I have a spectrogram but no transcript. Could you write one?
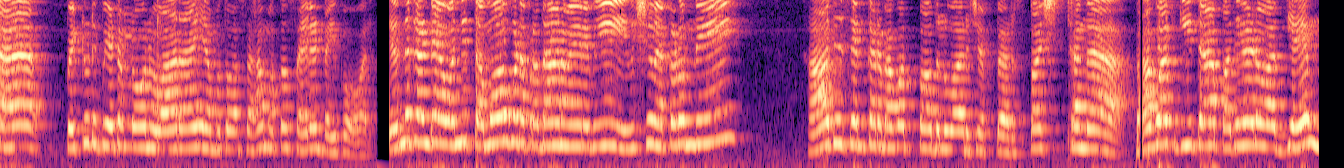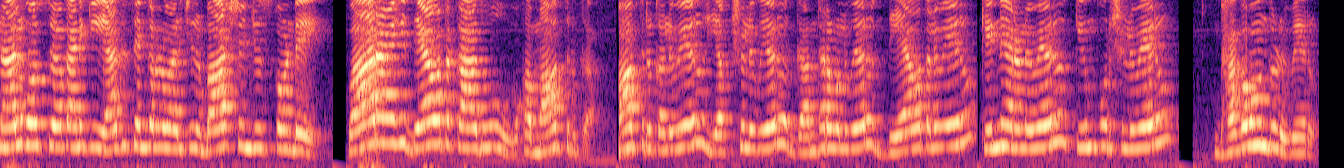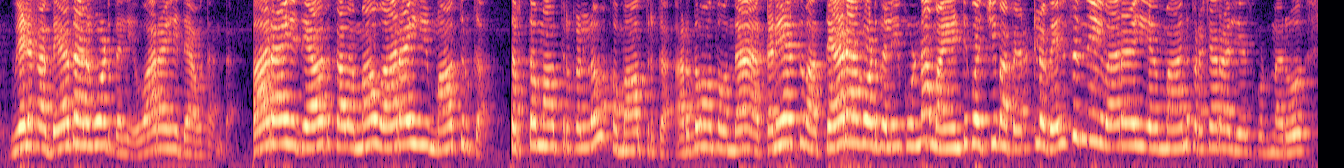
పెట్టుడి పీటల్లో ఉన్న వారాయి అమ్మతో సహా మొత్తం సైలెంట్ అయిపోవాలి. ఎందుకంటే అవన్నీ తమో కూడా ప్రధానమైనవి. విషయం ఎక్కడుంది? ఆదిశంకర భగవత్పాదులు వారు చెప్పారు స్పష్టంగా. భగవద్గీత పదిహేడవ అధ్యాయం నాలుగో శ్లోకానికి ఆదిశంకరులు వారు ఇచ్చిన భాష్యం చూసుకోండి. వారాహి దేవత కాదు ఒక మాతృక. మాతృకలు వేరు యక్షులు వేరు గంధర్వులు వేరు దేవతలు వేరు కిన్నెరలు వేరు కింపురుషులు వేరు భగవంతుడు వేరు. వీళ్ళకి ఆ భేదాలు కూడా తెలియవు. వారాహి దేవత అంట. వారాహి దేవత కాదమ్మా వారాహి మాతృక. సప్త మాతృకల్లో ఒక మాతృక. అర్థమవుతుందా? కనీసం ఆ తేడా కూడా తెలియకుండా మా ఇంటికి వచ్చి మా పెరట్లో వెలిసింది వారాహి అమ్మ అని ప్రచారాలు చేసుకుంటున్నారు.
